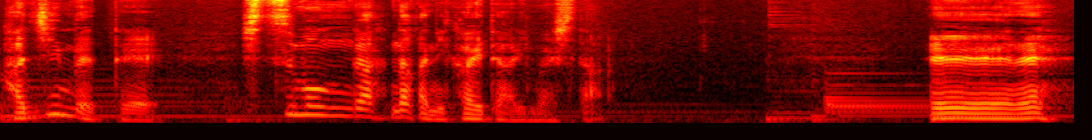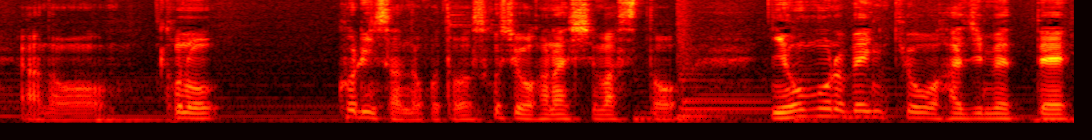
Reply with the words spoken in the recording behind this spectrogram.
初めて質問が中に書いてありました。えーねあのこのコリンさんのことを少しお話ししますと日本語の勉強を始めて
